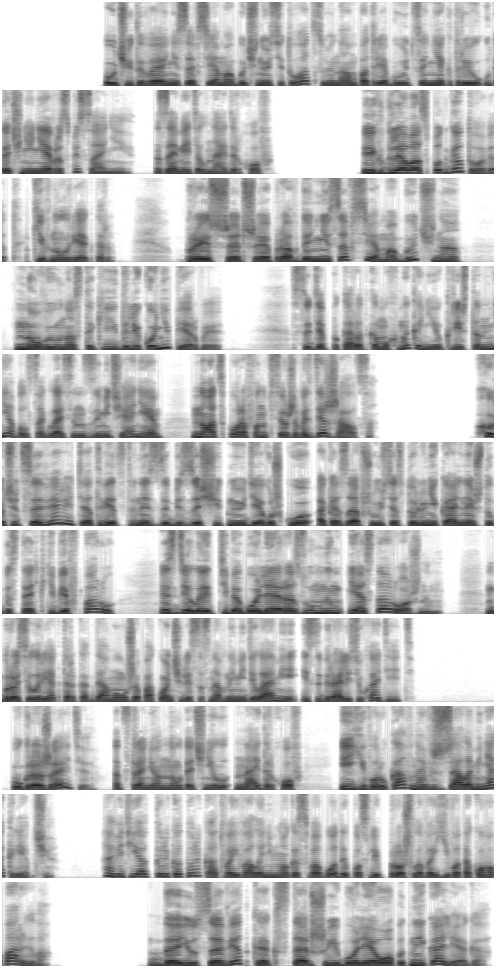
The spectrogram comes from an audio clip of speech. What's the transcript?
Учитывая не совсем обычную ситуацию, нам потребуются некоторые уточнения в расписании, заметил Найдерхоф. «Их для вас подготовят», — кивнул ректор. «Происшедшее, правда, не совсем обычно, но вы у нас такие далеко не первые». Судя по короткому хмыканью, Криштан не был согласен с замечанием, но от споров он все же воздержался. Хочется верить, ответственность за беззащитную девушку, оказавшуюся столь уникальной, чтобы стать к тебе в пару, сделает тебя более разумным и осторожным бросил ректор, когда мы уже покончили с основными делами и собирались уходить. Угрожаете? отстраненно уточнил Найдерхоф, и его рука вновь сжала меня крепче. А ведь я только-только отвоевала немного свободы после прошлого его такого порыва. Даю совет как старший и более опытный коллега.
